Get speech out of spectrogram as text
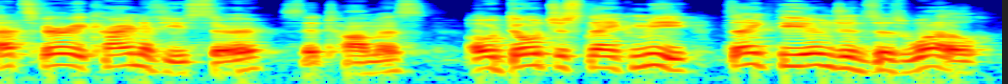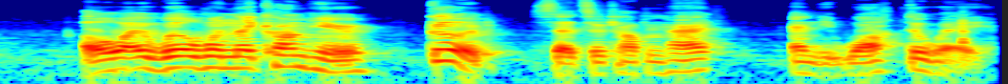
That's very kind of you, sir, said Thomas. Oh, don't just thank me, thank the engines as well. Oh, I will when they come here. Good, said Sir Topham Hatt, and he walked away.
